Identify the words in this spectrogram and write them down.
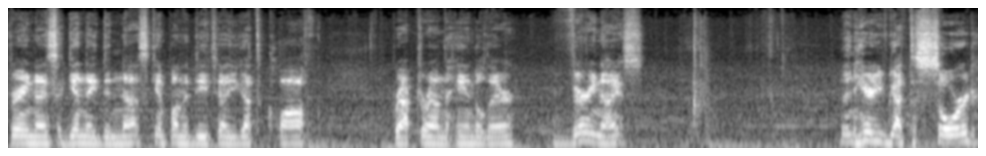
Very nice. Again, they did not skimp on the detail. You got the cloth wrapped around the handle there. Very nice. Then here you've got the sword.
